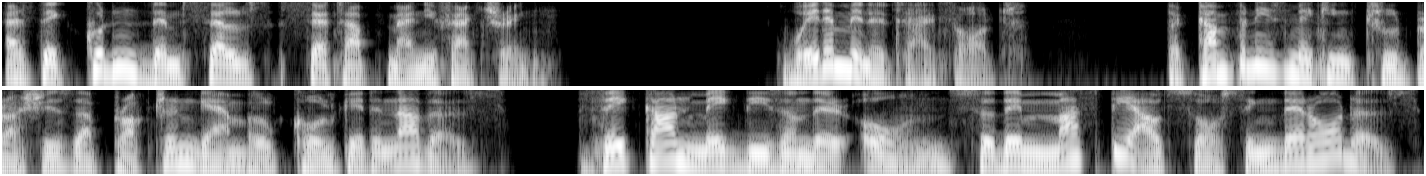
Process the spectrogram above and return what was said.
as they couldn't themselves set up manufacturing. Wait a minute, I thought. The companies making toothbrushes are Procter & Gamble, Colgate and others. They can't make these on their own, so they must be outsourcing their orders.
